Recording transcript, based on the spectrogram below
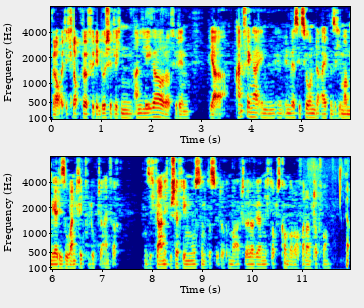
Genau, ich glaube, für den durchschnittlichen Anleger oder für den ja, Anfänger in, in Investitionen, da eignen sich immer mehr diese One-Click-Produkte einfach. und sich gar nicht beschäftigen muss und das wird auch immer aktueller werden. Ich glaube, es kommt auch noch auf anderen Plattformen. Ja,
